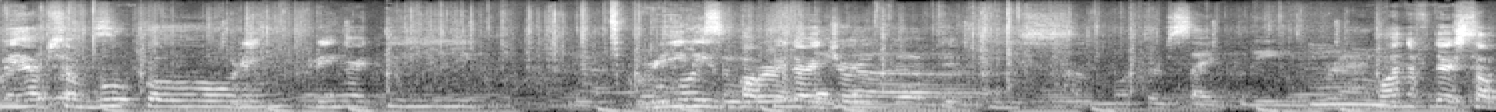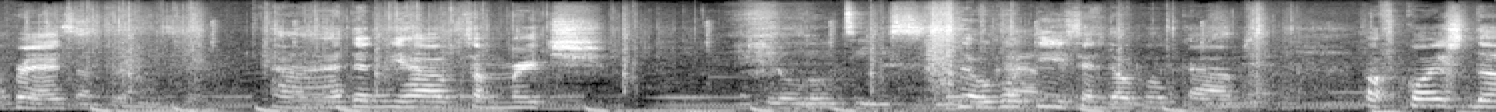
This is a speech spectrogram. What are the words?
We have some What Buco ring, ringer tee, Yeah. really Some popular like, during the 50s. Motorcycling Mm. brand. One of their sub brands. Sub-brands. Uh, and then we have some merch, Like logo tees. logo cap. tees and logo caps. Of course, the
